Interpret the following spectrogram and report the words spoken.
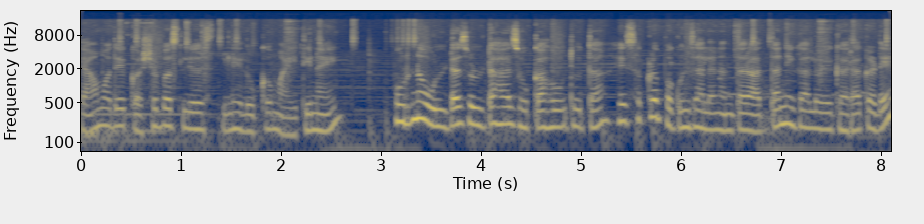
त्यामध्ये कसे बसले असतील हे लोक माहिती नाही. पूर्ण उलटा सुलटा हा झोका होत होता. हे सगळं बघून झाल्यानंतर आता निघालो आहे घराकडे.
